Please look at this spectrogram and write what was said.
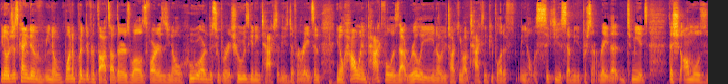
you know, just kind of, you know, want to put different thoughts out there as well as far as, you know, who are the super rich, who is getting taxed at these different rates and, you know, how impactful is that really, you know, you're talking about taxing people at a, you know, a 60 to 70% rate. That to me it's that should almost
